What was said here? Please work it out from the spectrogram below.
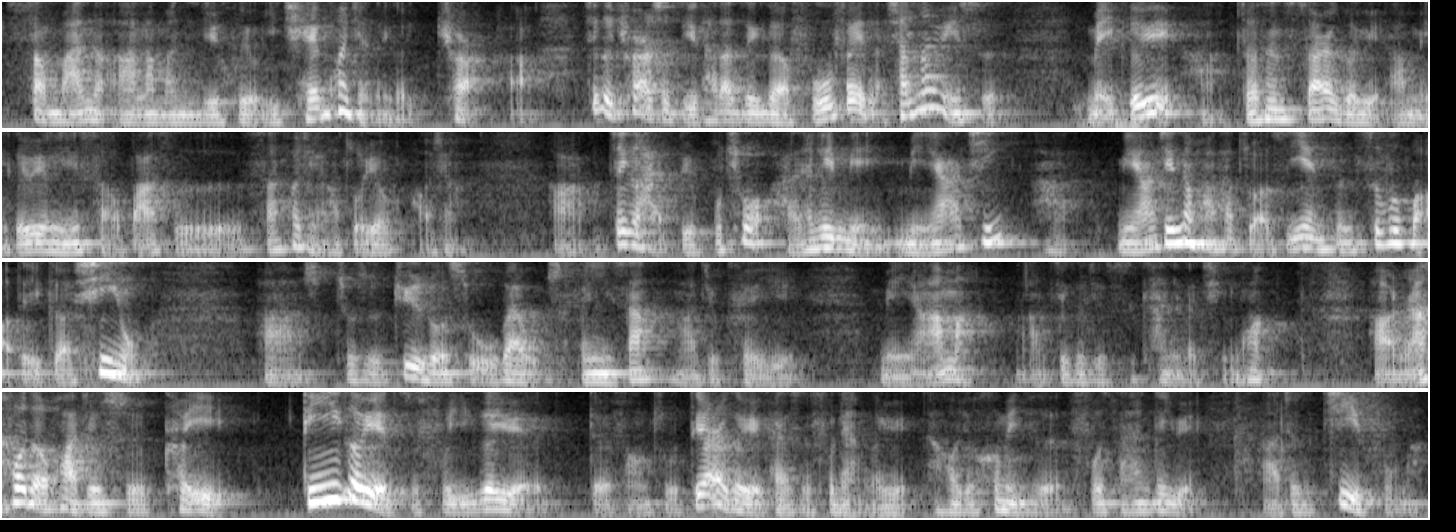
上班的啊，那么你就会有一千块钱的一个券啊。这个券是抵他的这个服务费的，相当于是每个月啊折成十二个月啊，每个月给你少八十三块钱啊左右，好像。啊，这个还比不错，还可以免免押金啊。免押金的话，它主要是验证支付宝的一个信用啊，就是据说是五百五十分以上啊就可以免押嘛啊，这个就是看你的情况啊。然后的话就是可以第一个月只付一个月的房租，第二个月开始付两个月，然后就后面就是付三个月啊，就是季付嘛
